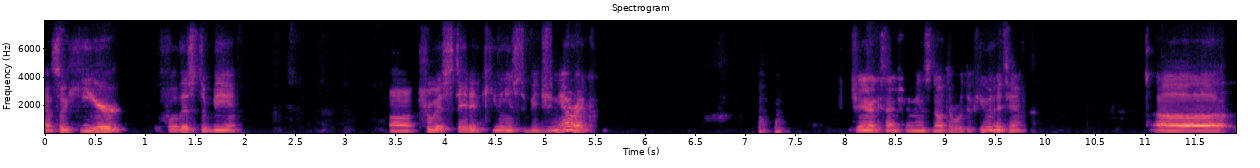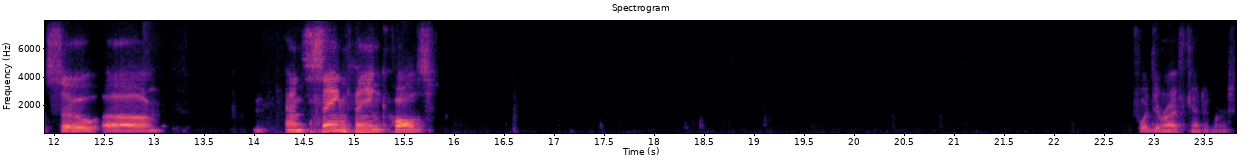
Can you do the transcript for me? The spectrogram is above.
And so here, for this to be uh, true as stated, Q needs to be generic. Generic essentially means not a root of unity. Uh, so, um, and same thing calls for derived categories.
